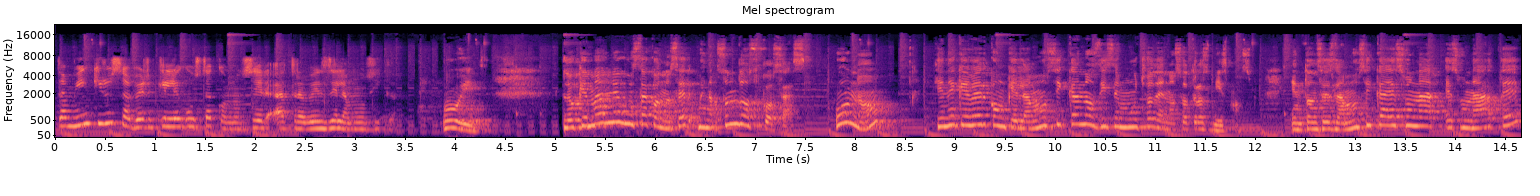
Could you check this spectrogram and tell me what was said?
también quiero saber qué le gusta conocer a través de la música. Uy, lo que más me gusta conocer, bueno, son dos cosas. Uno, tiene que ver con que la música nos dice mucho de nosotros mismos. Entonces, la música es, una, es un arte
